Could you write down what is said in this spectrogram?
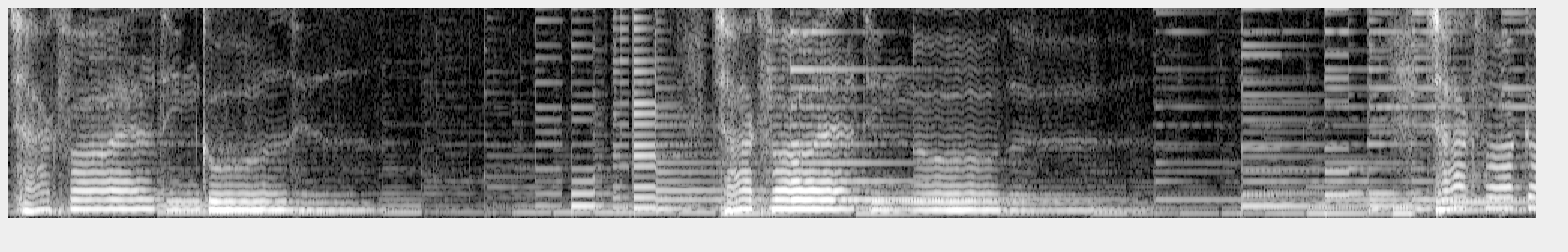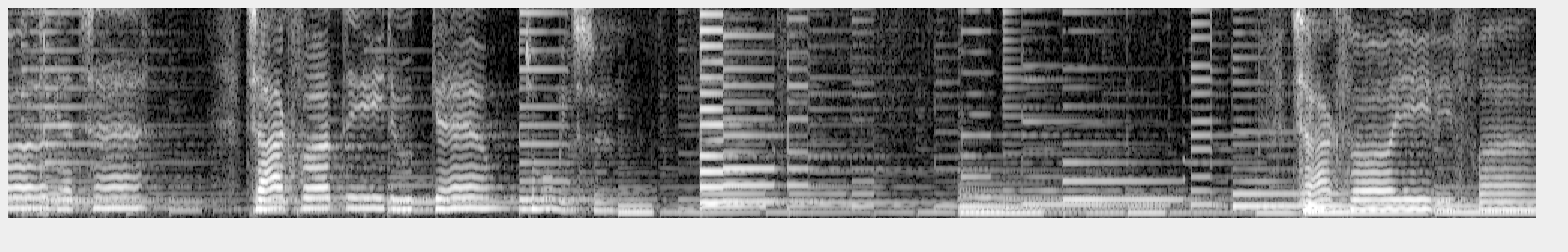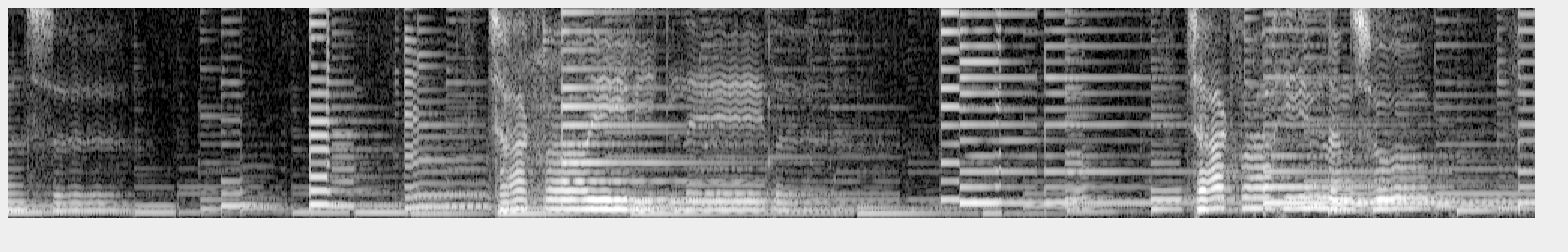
Tak for al din godhed. Tak for al din nåde. Tak for Golgata. Tak fordi du gav, tog min søn.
